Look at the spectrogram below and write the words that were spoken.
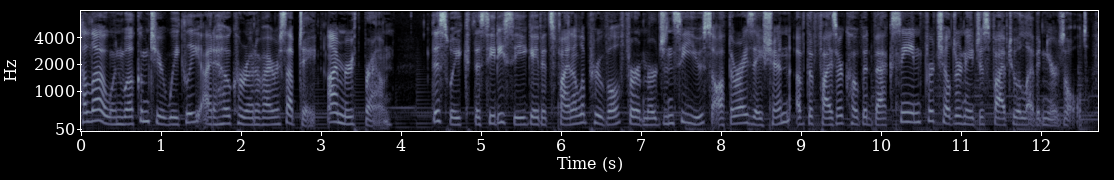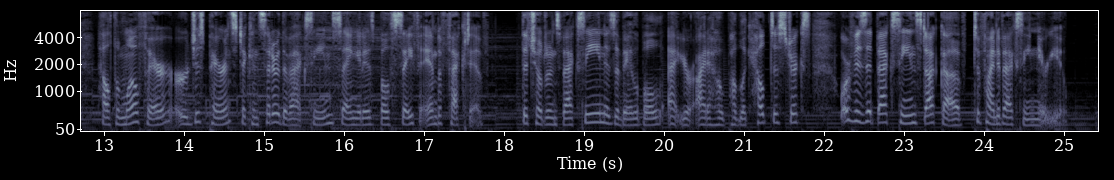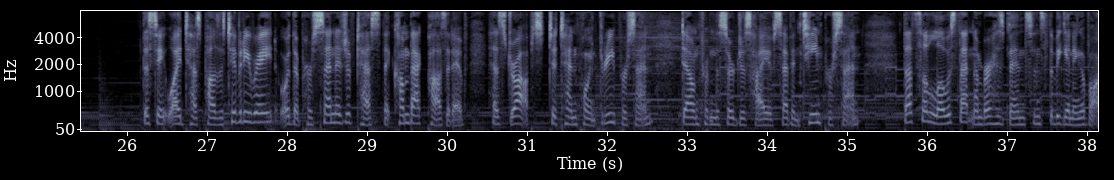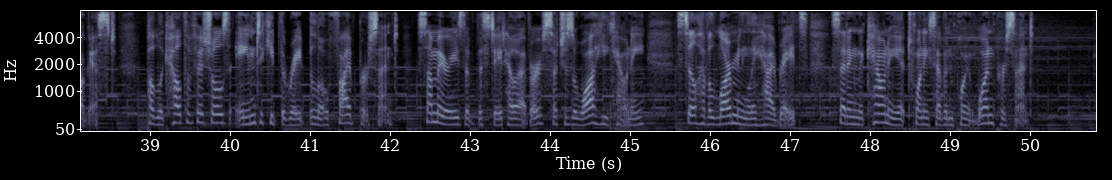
Hello, and welcome to your weekly Idaho coronavirus update. I'm Ruth Brown. This week, the CDC gave its final approval for emergency use authorization of the Pfizer COVID vaccine for children ages 5 to 11 years old. Health and Welfare urges parents to consider the vaccine, saying it is both safe and effective. The children's vaccine is available at your Idaho Public Health Districts or visit vaccines.gov to find a vaccine near you. The statewide test positivity rate, or the percentage of tests that come back positive, has dropped to 10.3%, down from the surge's high of 17%. That's the lowest that number has been since the beginning of August. Public health officials aim to keep the rate below 5%. Some areas of the state, however, such as Owyhee County, still have alarmingly high rates, setting the county at 27.1%.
